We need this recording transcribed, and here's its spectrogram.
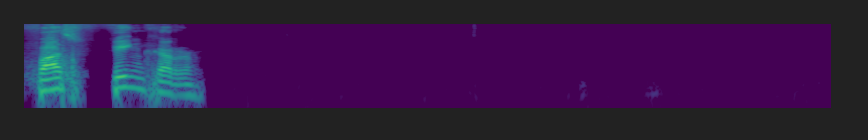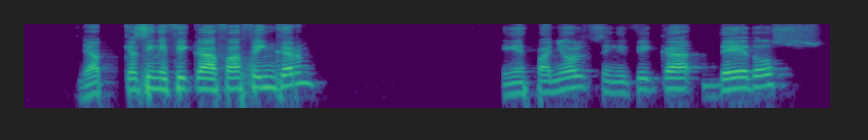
Fast Finger. ¿Ya? ¿Qué significa Fast Finger? En español significa dedos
